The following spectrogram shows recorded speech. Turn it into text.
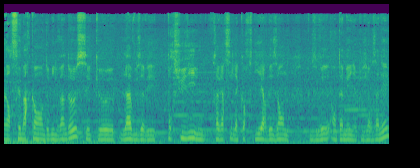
Alors, fait marquant en 2022, c'est que là, vous avez poursuivi une traversée de la Cordillère des Andes vous avez entamée il y a plusieurs années.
